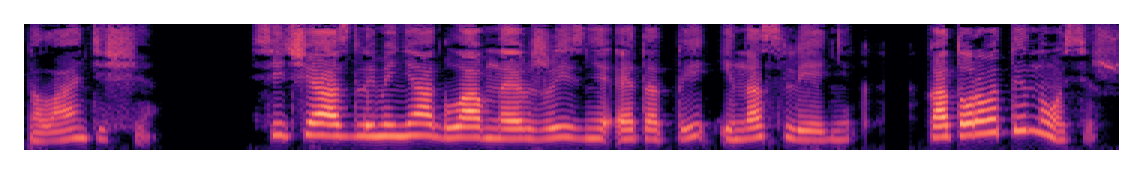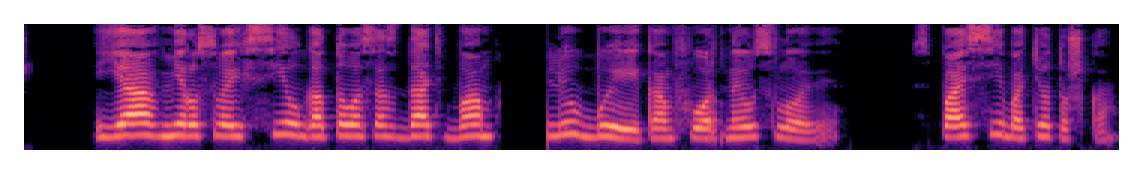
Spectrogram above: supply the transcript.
талантище. Сейчас для меня главное в жизни — это ты и наследник, которого ты носишь. Я в меру своих сил готова создать вам любые комфортные условия. Спасибо, тетушка.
